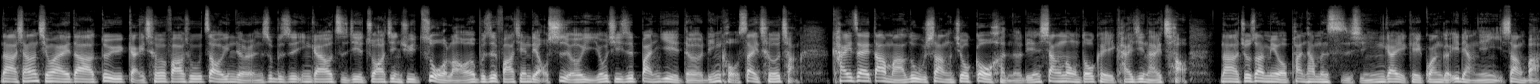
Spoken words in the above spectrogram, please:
那想想请问大家，对于改车发出噪音的人，是不是应该要直接抓进去坐牢，而不是罚钱了事而已？尤其是半夜的林口赛车场，开在大马路上就够狠了，连巷弄都可以开进来吵。那就算没有判他们死刑，应该也可以关个一两年以上吧？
